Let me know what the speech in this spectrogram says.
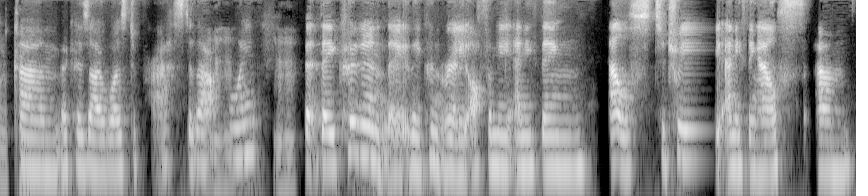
Okay. um, because I was depressed at that Mhm, point. mhm. But they couldn't they, they couldn't really offer me anything else to treat anything else. Um,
